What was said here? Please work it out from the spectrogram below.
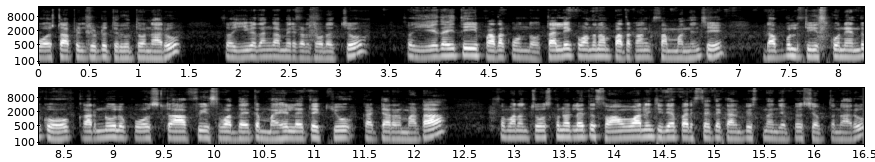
పోస్ట్ ఆఫీసుల చుట్టూ తిరుగుతున్నారు సో ఈ విధంగా మీరు ఇక్కడ చూడొచ్చు. సో ఏదైతే ఈ పథకం ఉందో తల్లికి వందనం పథకానికి సంబంధించి డబ్బులు తీసుకునేందుకు కర్నూలు పోస్ట్ ఆఫీస్ వద్ద అయితే మహిళలు అయితే క్యూ కట్టారనమాట సో మనం చూసుకున్నట్లయితే సోమవారం నుంచి ఇదే పరిస్థితి అయితే కనిపిస్తుందని చెప్పేసి చెప్తున్నారు.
